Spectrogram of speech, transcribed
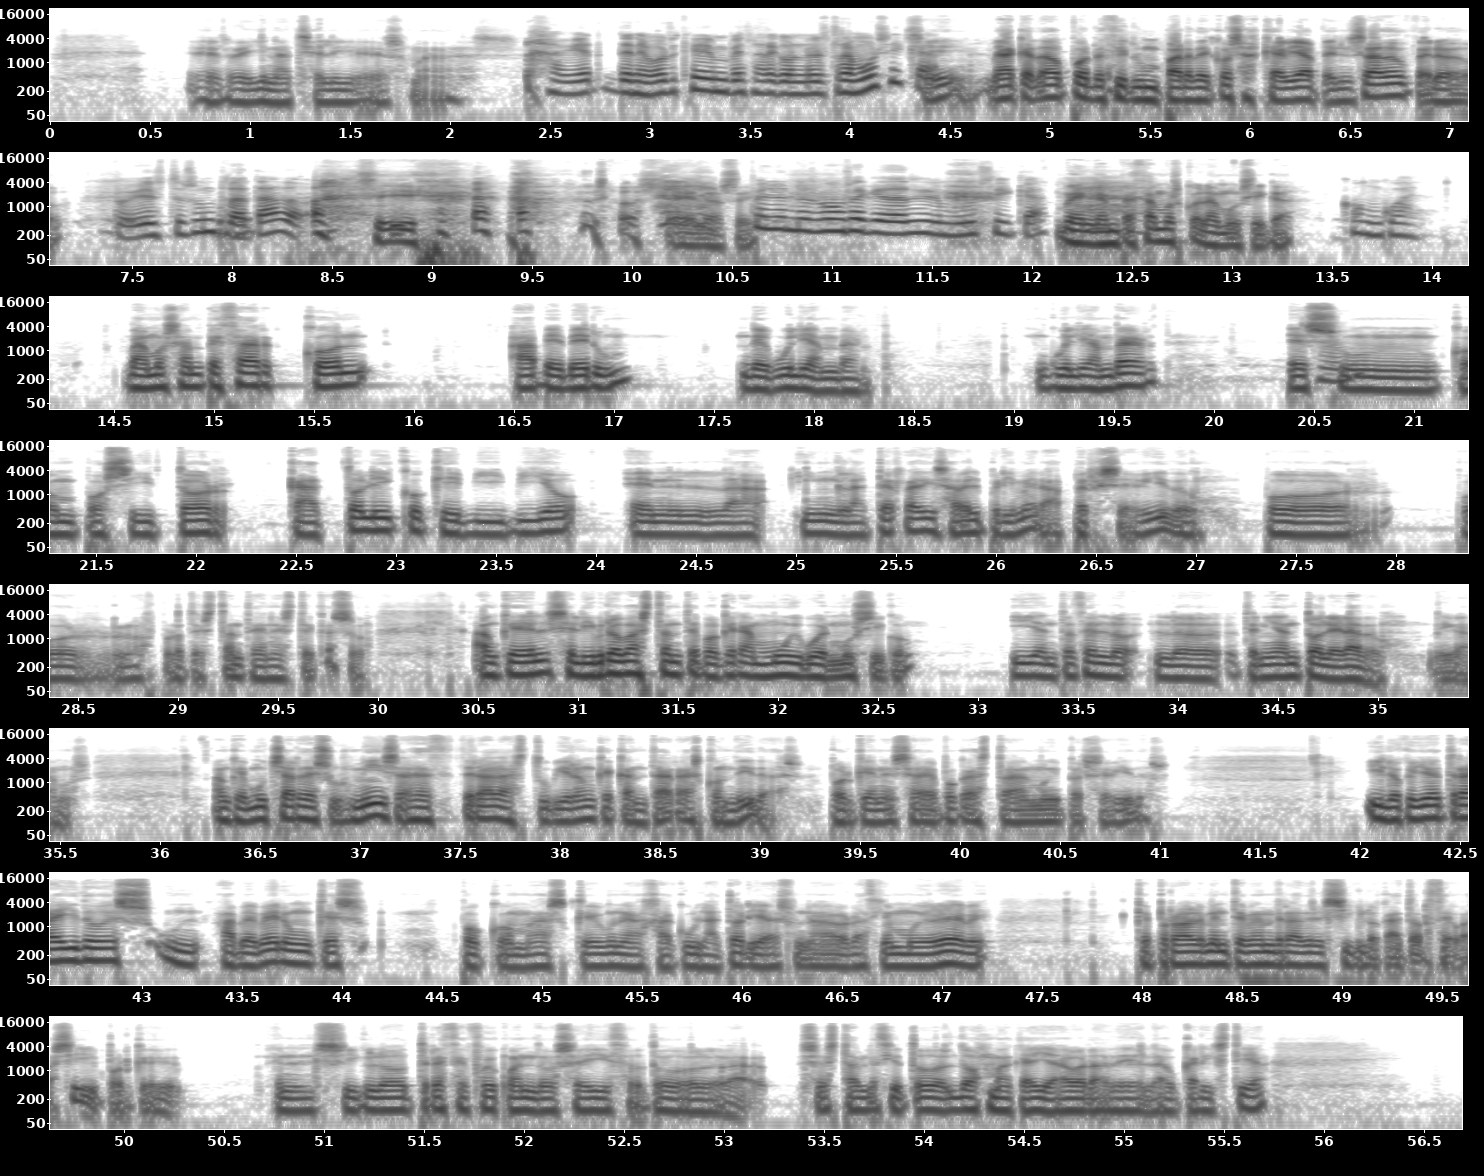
el Regina Cheli es más... Javier, tenemos que empezar con nuestra música. Sí, me ha quedado por decir un par de cosas que había pensado, pero... Pues esto es un tratado. Sí, lo sé, lo sé. Pero nos vamos a quedar sin música. Venga, empezamos con la música. ¿Con cuál? Vamos a empezar con Ave Verum de William Byrd. William Byrd es un compositor católico que vivió en la Inglaterra de Isabel I, perseguido por, por los protestantes en este caso. Aunque él se libró bastante porque era muy buen músico y entonces lo, lo tenían tolerado, digamos. Aunque muchas de sus misas, etcétera, las tuvieron que cantar a escondidas, porque en esa época estaban muy perseguidos. Y lo que yo he traído es un Ave Verum, que es poco más que una ejaculatoria, es una oración muy breve, que probablemente vendrá del siglo XIV o así, porque en el siglo XIII fue cuando se hizo todo, se estableció todo el dogma que hay ahora de la Eucaristía.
